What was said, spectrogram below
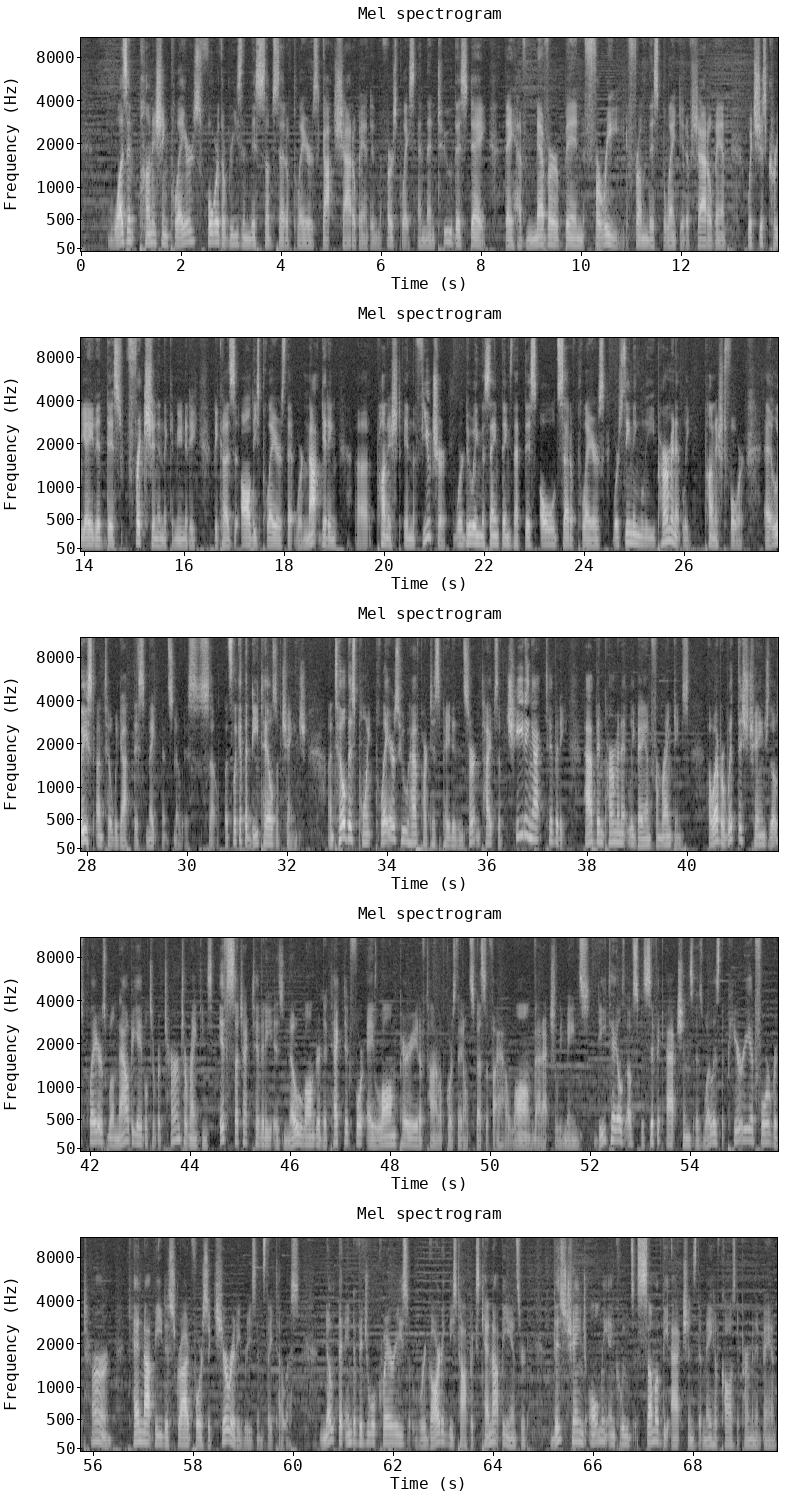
wasn't punishing players for the reason this subset of players got shadow banned in the first place. And then to this day they have never been freed from this blanket of shadow banned which just created this friction in the community because all these players that were not getting uh, punished in the future were doing the same things that this old set of players were seemingly permanently punished for, at least until we got this maintenance notice. So let's look at the details of change. Until this point, players who have participated in certain types of cheating activity have been permanently banned from rankings. However, with this change, those players will now be able to return to rankings if such activity is no longer detected for a long period of time. Of course, they don't specify how long that actually means. Details of specific actions as well as the period for return cannot be described for security reasons, they tell us. Note that individual queries regarding these topics cannot be answered. This change only includes some of the actions that may have caused a permanent ban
